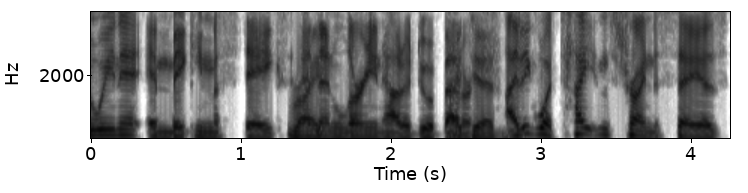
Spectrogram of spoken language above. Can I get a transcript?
doing it and making mistakes Right. and then learning how to do it better. I better. did. I think what Titan's trying to say is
